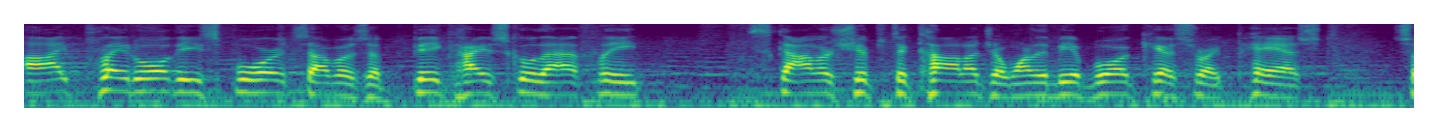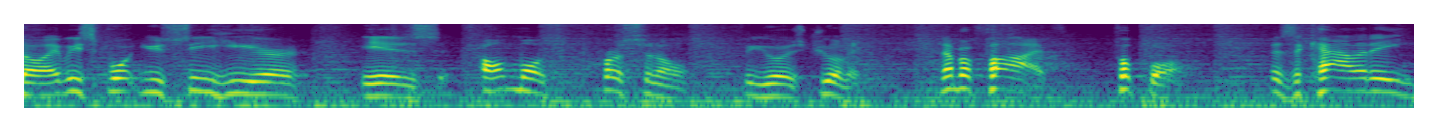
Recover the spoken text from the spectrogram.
I played all these sports. I was a big high school athlete. Scholarships to college. I wanted to be a broadcaster. I passed. So every sport you see here is almost personal for yours truly. Number five, football. Physicality,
